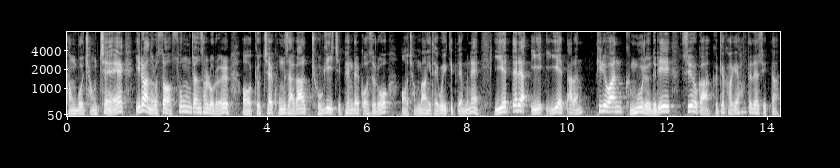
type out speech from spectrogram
정부 정책 일환으로서 송전선로를 어, 교체 공사가 조기 집행될 것으로 어, 전망이 되고 있기 때문에 이에 따라 이, 이에 따른 필요한 근무료들이 수요가 급격하게 확대될 수 있다.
